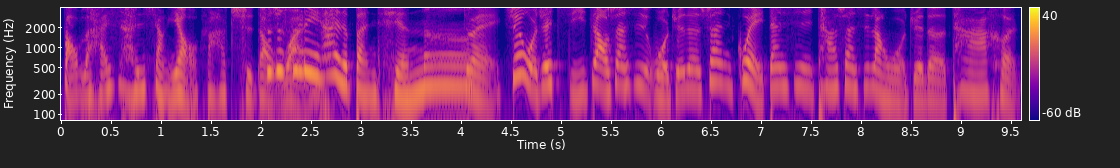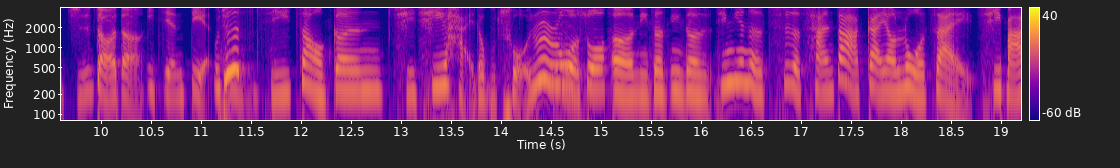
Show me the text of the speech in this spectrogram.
饱了，还是很想要把它吃到。这就是厉害的板前呢、啊。对，所以我觉得吉兆算是我觉得算贵，但是它算是让我觉得它很值得的一间店。我觉得吉兆跟齐七海都不错。如果如果说、嗯、呃，你的你的今天的吃的餐大概要落在七八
